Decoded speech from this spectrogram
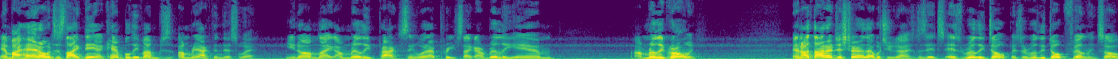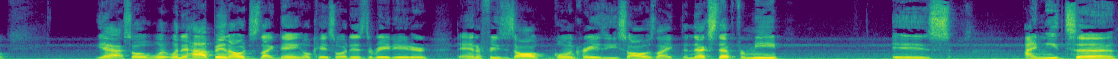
in my head. I was just like, dang, I can't believe I'm just I'm reacting this way. You know, I'm like I'm really practicing what I preach. Like I really am, I'm really growing. And I thought I'd just share that with you guys because it's it's really dope. It's a really dope feeling. So yeah, so when, when it happened, I was just like, dang, okay, so it is the radiator. The antifreeze is all going crazy. So I was like, the next step for me is I need to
